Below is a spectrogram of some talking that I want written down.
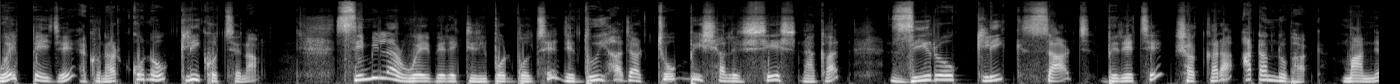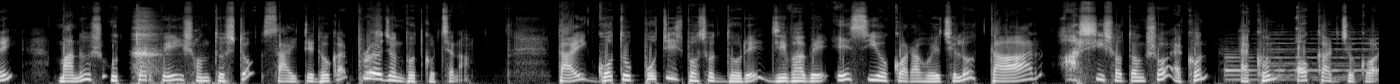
ওয়েব পেজে এখন আর কোনো ক্লিক হচ্ছে না। সিমিলার ওয়েবের একটি রিপোর্ট বলছে যে দুই হাজার চব্বিশ সালের শেষ নাগাদ জিরো ক্লিক সার্চ বেড়েছে শতকরা আটান্ন ভাগ। মানে মানুষ উত্তর পেয়েই সন্তুষ্ট সাইটে ঢোকার প্রয়োজন বোধ করছে না। তাই গত পঁচিশ বছর ধরে যেভাবে এসিও করা হয়েছিল, তার আশি শতাংশ এখন এখন অকার্যকর।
